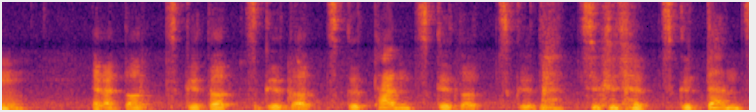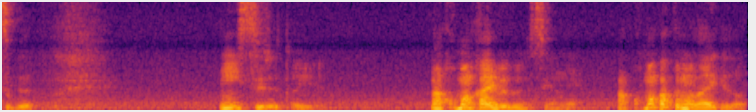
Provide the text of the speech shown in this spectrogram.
うん。だからドッツクドッツクドッツクタンツクドッツクドッツクドッツクダンツクにするという。まあ細かい部分ですよね。まあ細かくもないけど。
